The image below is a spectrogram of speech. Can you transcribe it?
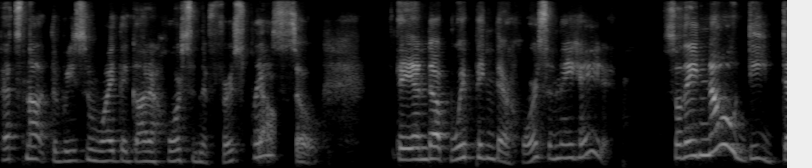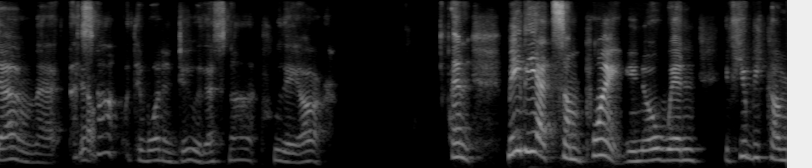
That's not the reason why they got a horse in the first place. So they end up whipping their horse and they hate it. So they know deep down that that's Yeah. not what they want to do. That's not who they are. And maybe at some point you know when if you become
